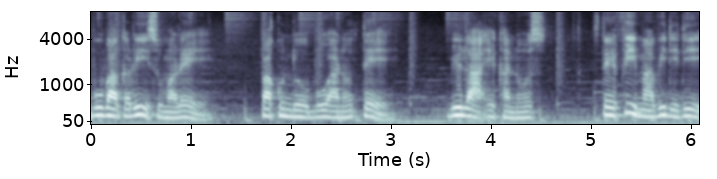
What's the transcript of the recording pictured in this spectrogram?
บูบาการีซูมาเร่ฟาคุนโดบูอาโนเตบิลาเอคานุสสเตฟี่มาวิดีดี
